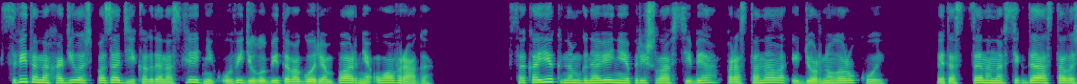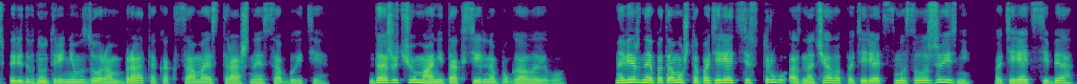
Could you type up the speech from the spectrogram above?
Свита находилась позади, когда наследник увидел убитого горем парня у оврага. Сакаек на мгновение пришла в себя, простонала и дернула рукой. Эта сцена навсегда осталась перед внутренним взором брата как самое страшное событие. Даже чума не так сильно пугала его. Наверное, потому что потерять сестру означало потерять смысл жизни, потерять себя,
